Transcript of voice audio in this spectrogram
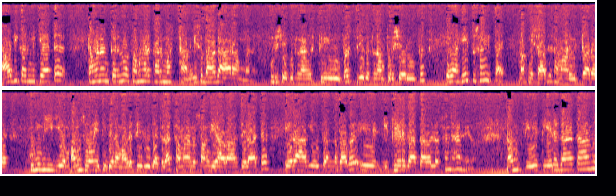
ආදි කර්මිකයාට තමනන් කරන සමහර කර්මස්ථාන. විසභාග ආරම්භන. පුරුෂයෙකුට නම් ස්ත්‍රී රූප ස්ත්‍රියකට නම් පුරුෂ රූප ඒවා හේතු සහිතයි. මක් නිසාද සමහර විට අර කුණු වී ගිය මනුසෝණේ තිබෙන මල සිරුරු දැකලා සමහර සංඝයා වහන්සේලාට ඒ රාගය උපන්න බව ඒ ධිතේර ගාතාවල සඳහන් වෙනවා. නමුත් ඒ තේර ගාතාවම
